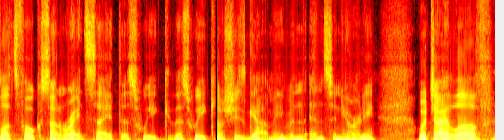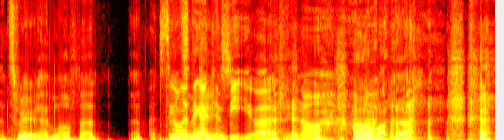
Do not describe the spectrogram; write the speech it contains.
let's focus on right sight this week this week so she's got me in, in seniority which i love it's very i love that, that That's the only thing I can beat you at, you know. I don't know about that,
